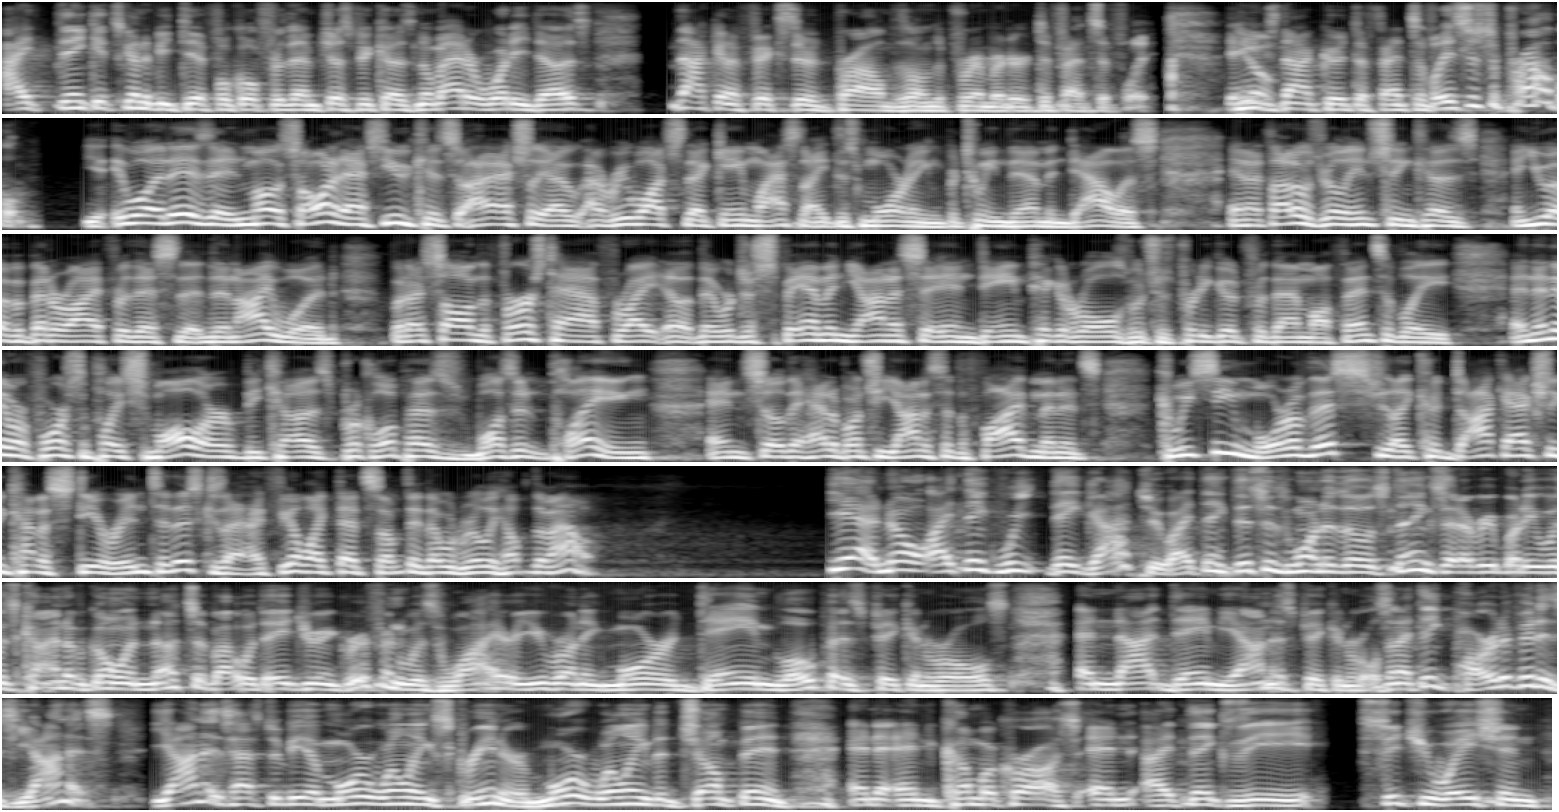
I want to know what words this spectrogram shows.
I think it's going to be difficult for them just because no matter what he does, not going to fix their problems on the perimeter defensively. He's you know, not good defensively. It's just a problem. Yeah, well, it is, and Mo. So I wanted to ask you because I actually I, I, rewatched that game last night, this morning between them and Dallas, and I thought it was really interesting because, and you have a better eye for this than, than I would, but I saw in the first half, right, uh, they were just spamming Giannis and Dame pick and rolls, which was pretty good for them offensively, and then they were forced to play smaller because Brook Lopez wasn't playing, and so they had a bunch of Giannis at the five minutes. Can we see more of this? Like, could Doc actually kind of steer into this? Because I, I feel like that's something that would really help them out. Yeah, no, I think we they got to. I think this is one of those things that everybody was kind of going nuts about with Adrian Griffin was why are you running more Dame Lopez pick and rolls and not Dame Giannis pick and rolls? And I think part of it is Giannis. Giannis has to be a more willing screener, more willing to jump in and and come across. And I think the situation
